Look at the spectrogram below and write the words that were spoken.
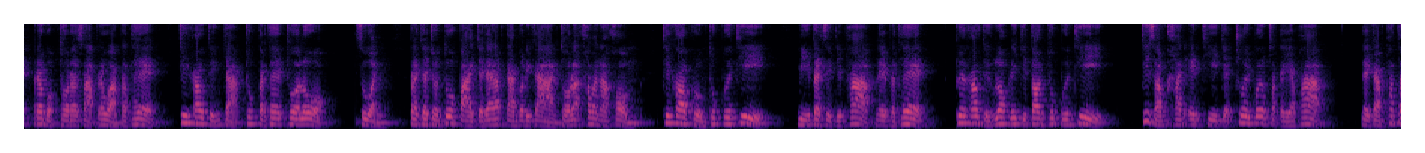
7 ระบบโทรศัพท์ระหว่างประเทศที่เข้าถึงจากทุกประเทศทั่วโลก ส่วนประชาชนทั่วไปจะได้รับการบริการโทรคมนาคม ที่ครอบคลุมทุกพื้นที่ มีประสิทธิภาพในประเทศ เพื่อเข้าถึงโลกดิจิตอลทุกพื้นที่ ที่สำคัญ NT จะช่วยเพิ่มศักยภาพ ในการพัฒ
